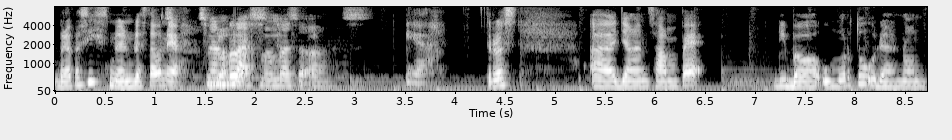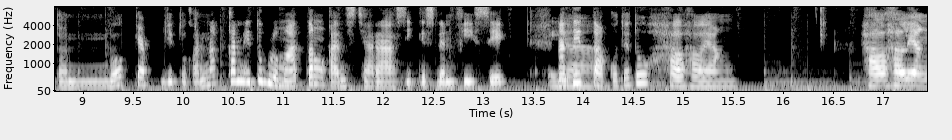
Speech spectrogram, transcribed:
berapa sih 19 tahun ya 19 19 ah. ya terus eh, jangan sampai di bawah umur tuh udah nonton bokep gitu karena kan itu belum mateng kan secara psikis dan fisik nanti Iya. takutnya tuh hal-hal yang hal-hal yang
